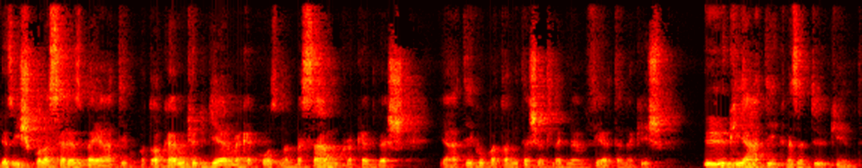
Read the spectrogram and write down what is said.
az iskola szerez be játékokat, akár úgy, hogy a gyermekek hoznak be számukra kedves játékokat, amit esetleg nem féltenek, és ők játékvezetőként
